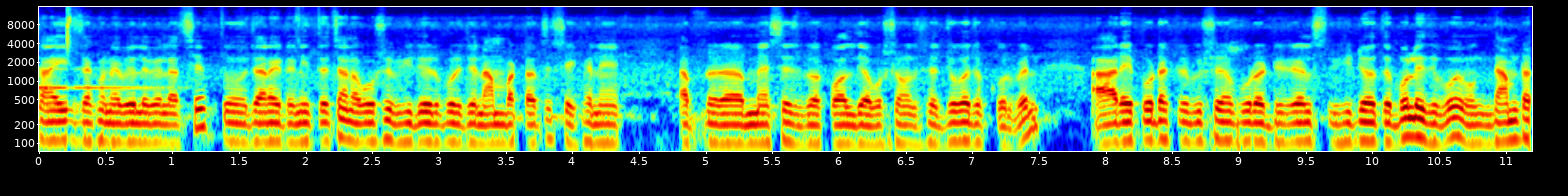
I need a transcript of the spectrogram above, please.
সাইজ এখন অ্যাভেলেবেল আছে। তো যারা এটা নিতে চান, অবশ্যই ভিডিওর উপরে যে নাম্বারটা আছে, সেখানে আপনারা মেসেজ বা কল দিয়ে অবশ্যই আমাদের সাথে যোগাযোগ করবেন। আর এই প্রোডাক্টের বিষয়ে পুরো ডিটেলস ভিডিওতে বলে দেবো এবং দামটা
